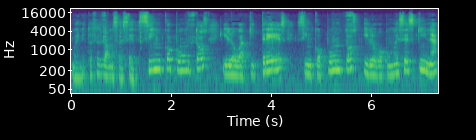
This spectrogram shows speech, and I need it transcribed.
Bueno, entonces vamos a hacer cinco puntos y luego aquí tres, cinco puntos y luego como es esquina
